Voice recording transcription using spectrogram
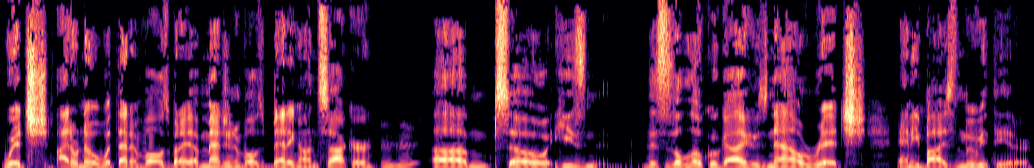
which i don't know what that involves but i imagine involves betting on soccer Mm-hmm. um so he's this is a local guy who's now rich and he buys the movie theater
